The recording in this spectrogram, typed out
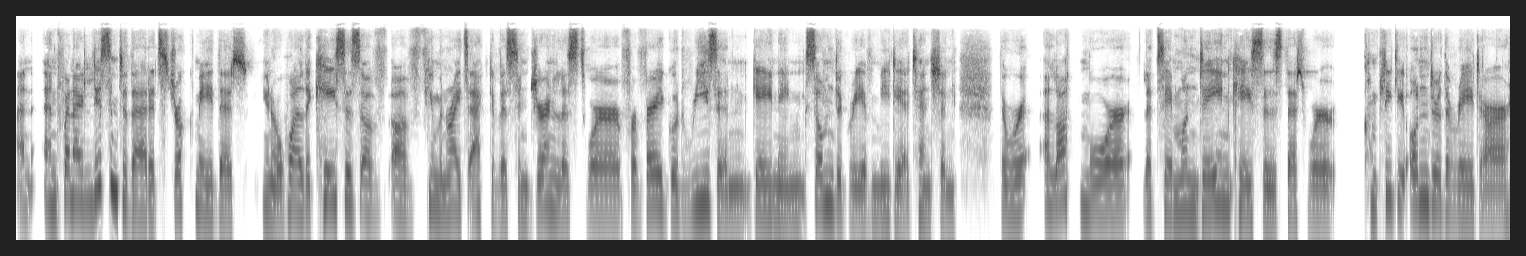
And, and when I listened to that, it struck me that, you know, while the cases of, of human rights activists and journalists were, for very good reason, gaining some degree of media attention, there were a lot more, let's say, mundane cases that were completely under the radar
